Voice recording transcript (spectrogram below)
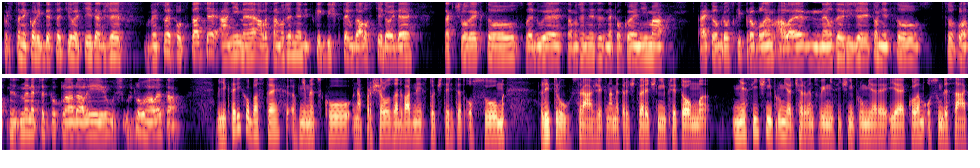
prostě několik desetiletí, takže ve své podstatě ani ne, ale samozřejmě vždycky, když k té události dojde, tak člověk to sleduje samozřejmě se znepokojením a, a je to obrovský problém, ale nelze říct, že je to něco, co vlastně jsme nepředpokládali už, už dlouhá léta. V některých oblastech v Německu napršelo za dva dny 148 litrů srážek na metr čtvereční, přitom měsíční průměr, červencový měsíční průměr je kolem 80.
